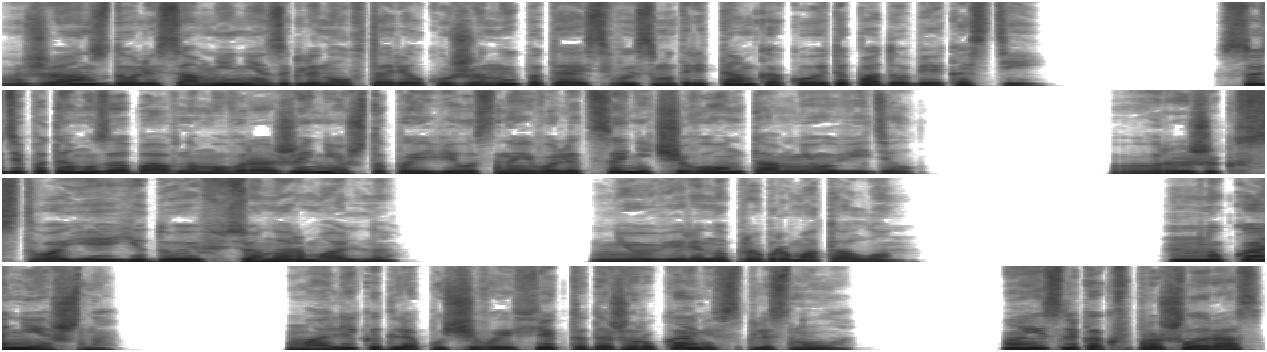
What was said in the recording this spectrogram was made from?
Жан с долей сомнения заглянул в тарелку жены, пытаясь высмотреть там какое-то подобие костей. Судя по тому забавному выражению, что появилось на его лице, ничего он там не увидел. «Рыжик, с твоей едой все нормально», — неуверенно пробормотал он. «Ну, конечно», Малика для пущего эффекта даже руками всплеснула. «А если, как в прошлый раз,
